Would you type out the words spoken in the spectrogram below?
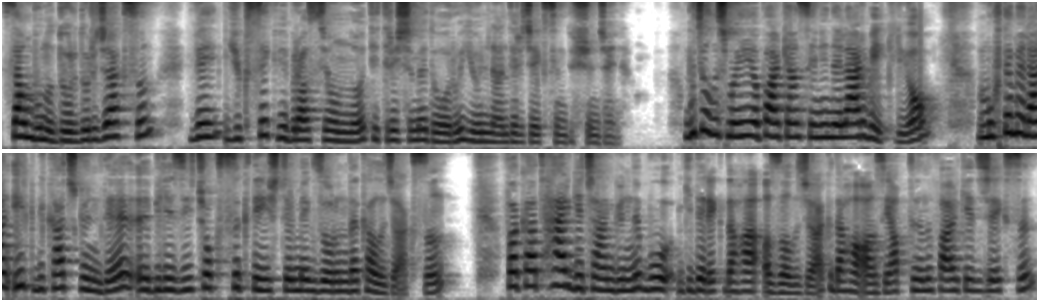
sen bunu durduracaksın ve yüksek vibrasyonlu titreşime doğru yönlendireceksin düşünceni. Bu çalışmayı yaparken seni neler bekliyor? Muhtemelen ilk birkaç günde e, bileziği çok sık değiştirmek zorunda kalacaksın. Fakat her geçen günde bu giderek daha azalacak, daha az yaptığını fark edeceksin.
